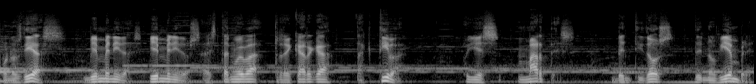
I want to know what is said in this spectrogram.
Buenos días, bienvenidas, bienvenidos a esta nueva recarga activa. Hoy es martes 22 de noviembre.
